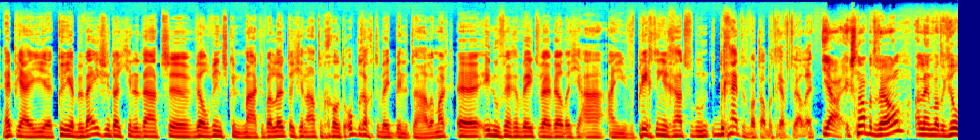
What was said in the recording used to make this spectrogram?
heb jij, eh, kun je bewijzen dat je inderdaad eh, wel winst kunt maken? Wel leuk dat je een aantal grote opdrachten weet binnen te halen. Maar eh, in hoeverre weten wij wel dat je a- aan je verplichtingen gaat voldoen? Ik begrijp het wat dat betreft wel, hè? Ja, ik snap het wel. Alleen wat ik heel.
